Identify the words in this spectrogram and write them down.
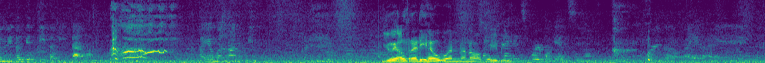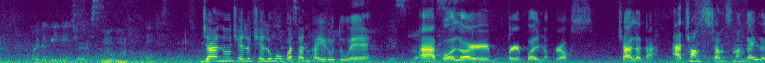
am little bit tita tita now. I am an auntie. You already have one no I think baby that it's for baguettes, you know. For the I, I, for the teenagers. Thank you so much. જાનું છેલ્લું છેલ્લું હું પસંદ કર્યું તું એ ધીસ આ કોલર પર્પલ નો ક્રોક્સ ચાલો તા આ ચમ્સ ચમ્સ મંગાવી લો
